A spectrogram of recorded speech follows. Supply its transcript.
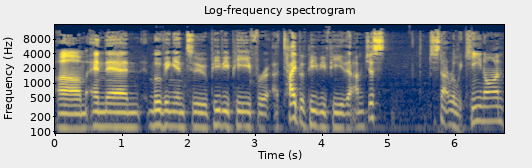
um, and then moving into PvP for a type of PvP that I'm just just not really keen on.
